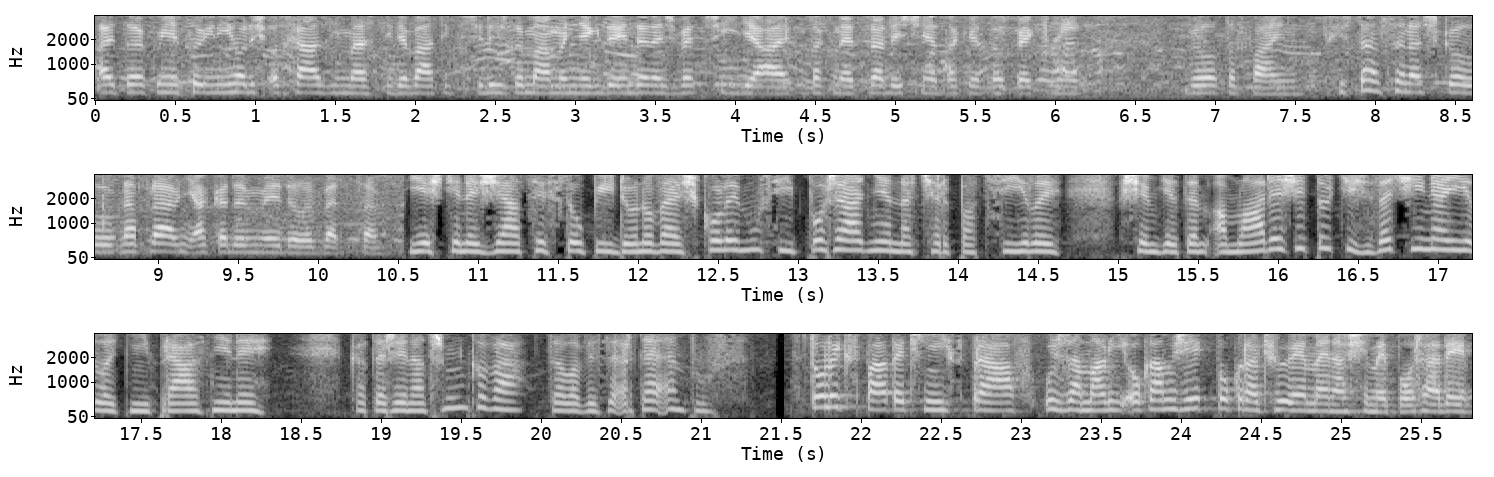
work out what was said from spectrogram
a je to jako něco jiného, když odcházíme z té deváté třídy, že to máme někde jinde než ve třídě a jako tak netradičně, tak je to pěkný. Bylo to fajn. Chystám se na školu, na právní akademii do Liberce. Ještě než žáci vstoupí do nové školy, musí pořádně načerpat síly. Všem dětem a mládeži totiž začínají letní prázdniny. Kateřina Třmínková, televize RTM+. Tolik zpátečních zpráv. Už za malý okamžik pokračujeme našimi pořady.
